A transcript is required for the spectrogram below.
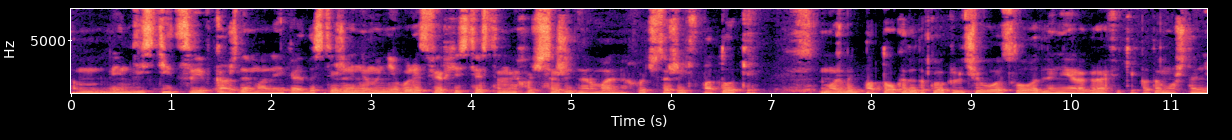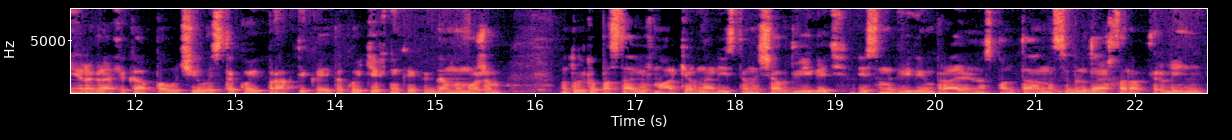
там, инвестиции в каждое маленькое достижение ну, не были сверхъестественными. Хочется жить нормально, хочется жить в потоке. Может быть, поток это такое ключевое слово для нейрографики, потому что нейрографика получилась такой практикой, такой техникой, когда мы можем, но ну, только поставив маркер на лист и начав двигать, если мы двигаем правильно, спонтанно, соблюдая характер линий,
